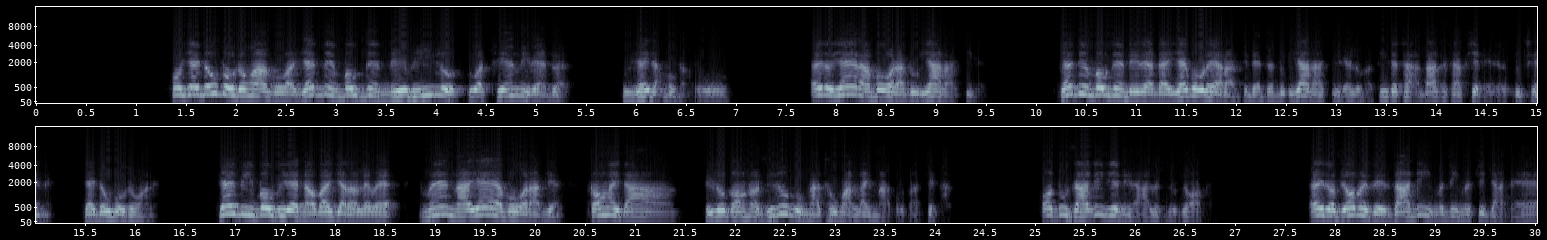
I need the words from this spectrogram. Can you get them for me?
ဟိုရိုက်တုံးပုတ်တုံးကကိုကရိုက်တင်ပုတ်တင်နေပြီလို့သူကထင်းနေတဲ့အတွက် သူရိုက်တာပုတ်တာကိုအဲ့လိုရိုက်ရတာပုတ်ရတာသူရတာကြည့်တယ်ရိုက်တင်ပုတ်တင်နေတဲ့အတိုင်းရိုက်ပုတ်လိုက်ရတာဖြစ်တဲ့အတွက်သူရတာကြည့်တယ်လို့အတိတထအသားတထဖြစ်တယ်လို့သူထင်းတယ်ရိုက်တုံးပုတ်တုံးကလည်းရိုက်ပြီးပုတ်ပြီးတဲ့နောက်ပိုင်းကျတော့လည်းပဲမဲငါရိုက်ရပုတ်ရတာဖြစ်ကောင်းလိုက်တာဒီလိုကောင်းတော့ဒီလိုကိုငါထုံးမလိုက်မှကိုငါဖြစ်တာဟောသူဇာတိဖြစ်နေတာလို့ဒီလိုပြောအဲ့တော့ပြောမယ်ဆိုဇာတိမတိမဖြစ်ကြတဲ့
